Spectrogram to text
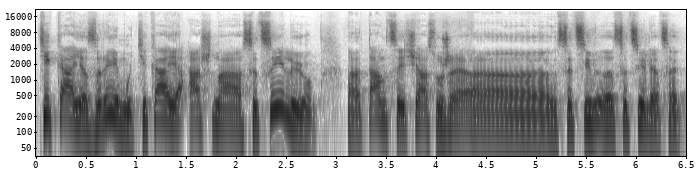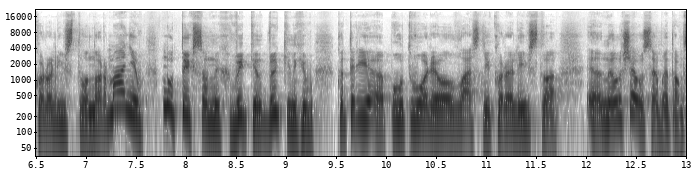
тікає з Риму, тікає аж на Сицилію. Е, Там в цей час уже е, Сицилія це королівство норманів, ну тих самих викінгів, котрі е, поутворювали власні королівства не лише у себе там в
